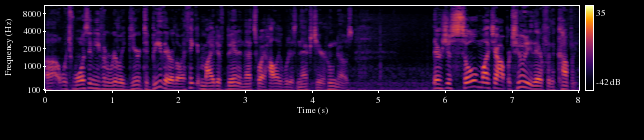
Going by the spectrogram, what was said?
uh, which wasn't even really geared to be there, though I think it might have been, and that's why Hollywood is next year. Who knows? There's just so much opportunity there for the company.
